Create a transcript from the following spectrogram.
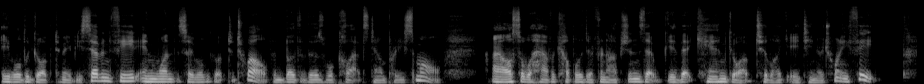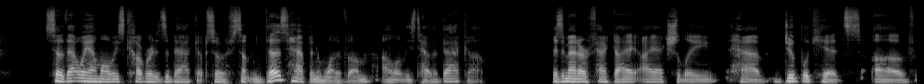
able to go up to maybe seven feet and one that's able to go up to 12 and both of those will collapse down pretty small. I also will have a couple of different options that that can go up to like 18 or 20 feet. So that way I'm always covered as a backup. So if something does happen to one of them, I'll at least have a backup. As a matter of fact, I, I actually have duplicates of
